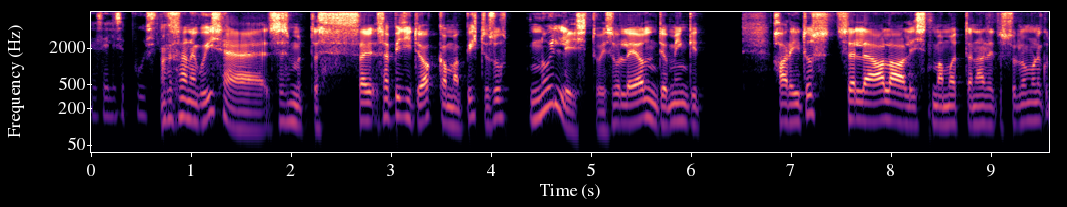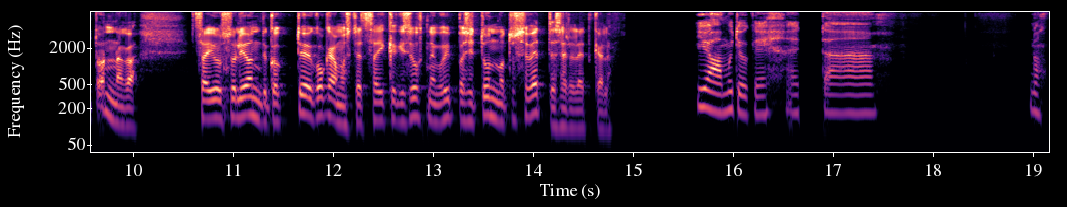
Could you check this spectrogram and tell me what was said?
ja sellise boost'i. aga sa nagu ise selles mõttes, sa, sa pidid ju hakkama pihta suht nullist või sul ei olnud ju mingit haridust, sellealalist, ma mõtlen, haridust sul loomulikult on, aga. sa ju, sul ei olnud ju ka töökogemust, et sa ikkagi suht nagu hüppasid tundmatusse vette sellel hetkel. jaa, muidugi, et äh, noh,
